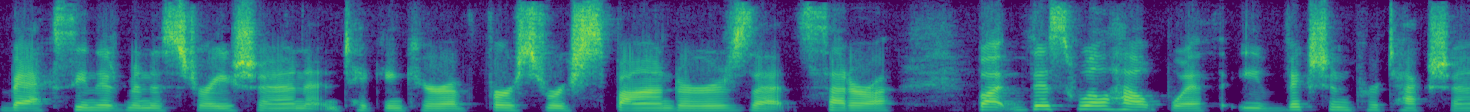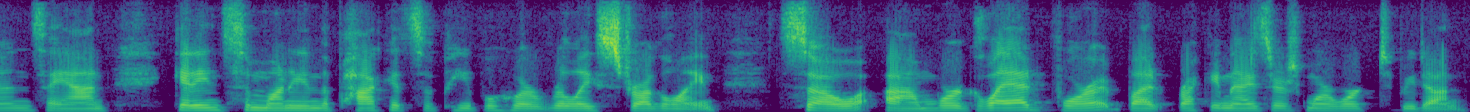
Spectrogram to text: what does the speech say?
vaccine administration and taking care of first responders, et cetera. But this will help with eviction protections and getting some money in the pockets of people who are really struggling. So um, we're glad for it, but recognize there's more work to be done.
